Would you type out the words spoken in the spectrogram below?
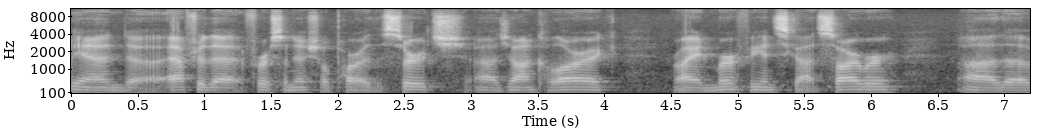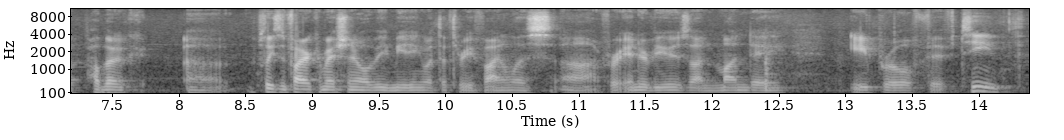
and uh, after that first initial part of the search, uh, John Kolaric, Ryan Murphy, and Scott Sarber, uh, the public uh, police and fire commission will be meeting with the three finalists uh, for interviews on Monday, April 15th.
